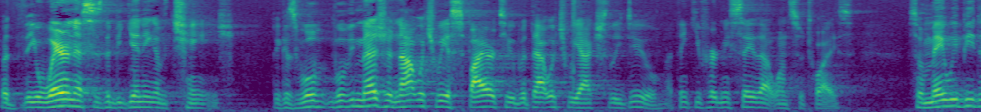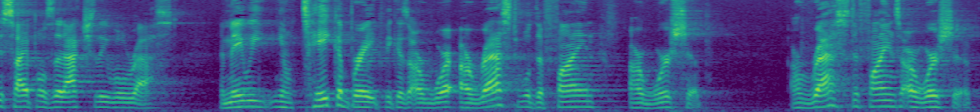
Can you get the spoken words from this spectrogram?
But the awareness is the beginning of change because we'll, we'll be measured not which we aspire to, but that which we actually do. I think you've heard me say that once or twice. So may we be disciples that actually will rest. And may we you know, take a break because our, our rest will define our worship. Our rest defines our worship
